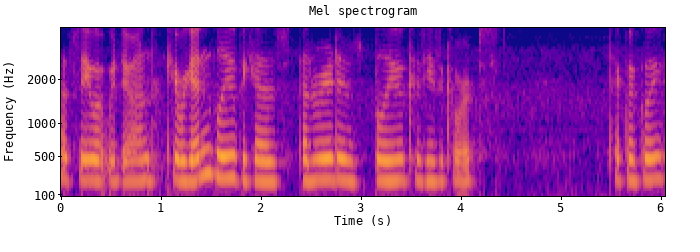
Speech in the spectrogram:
let's see what we're doing. Okay, we're getting blue because Edward is blue because he's a corpse. Technically,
